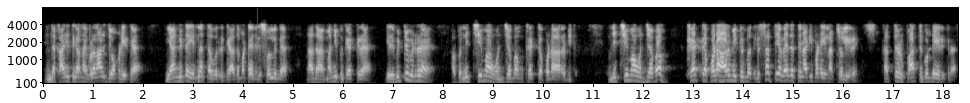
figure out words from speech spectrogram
இந்த காரியத்துக்காக நான் இவ்வளவு நாள் ஜோம் பண்ணியிருக்கேன். என்கிட்ட என்ன தவறு இருக்கு? அதை மட்டும் எனக்கு சொல்லுங்க. நான் அதை மன்னிப்பு கேட்கிறேன். இதை விட்டு விடுறேன். அப்ப நிச்சயமா உன் ஜெபம் கேட்கப்பட ஆரம்பிக்கும். நிச்சயமா உன் ஜெபம் கேட்கப்பட ஆரம்பிக்கும் என்பதற்கு சத்திய வேதத்தின் அடிப்படையில் நான் சொல்கிறேன் கத்தர் பார்த்து கொண்டே இருக்கிறார்.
